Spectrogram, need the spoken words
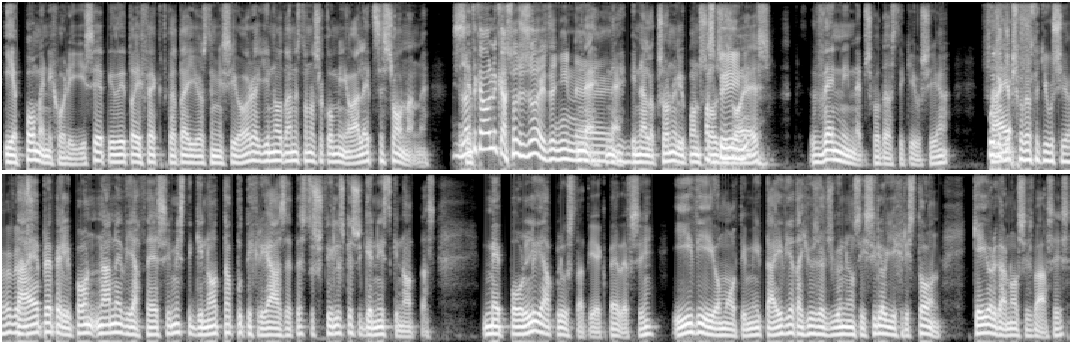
η επόμενη χορήγηση, επειδή το effect κρατάει γύρω στη μισή ώρα, γινόταν στο νοσοκομείο, αλλά έτσι σε σώνανε. Δηλαδή σε... κανονικά σώζει ζωές, δεν είναι. Ναι, ναι. Η ναλοξόνη λοιπόν σώζει ζωές. Δεν είναι ψυχοδραστική ουσία. Ούτε και ψυχοδραστική ουσία, βέβαια. Θα έπρεπε λοιπόν να είναι διαθέσιμη στην κοινότητα που τη χρειάζεται, στους φίλους και στους συγγενείς της κοινότητας. Με πολύ απλούστατη εκπαίδευση, οι ίδιοι οι ομότιμοι, τα ίδια τα users unions, οι σύλλογοι χρηστών και οι οργανώσεις βάσης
